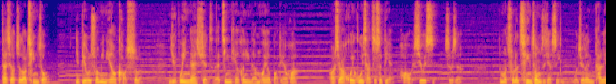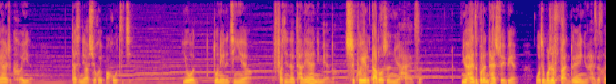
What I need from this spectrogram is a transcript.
但是要知道轻重。你比如说明天要考试了。你就不应该选择在今天和你男朋友煲电话，而是要回顾一下知识点，好好休息，是不是？那么除了轻重这件事情，我觉得你谈恋爱是可以的，但是你要学会保护自己。以我多年的经验啊，发现在谈恋爱里面呢，吃亏的大多是女孩子。女孩子不能太随便。我这不是反对女孩子和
